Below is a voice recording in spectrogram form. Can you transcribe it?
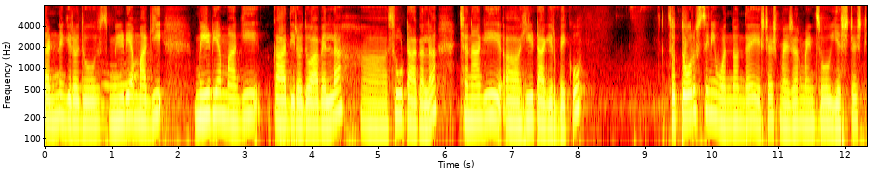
ತಣ್ಣಗಿರೋದು ಮೀಡಿಯಮ್ ಆಗಿ ಮೀಡಿಯಮ್ ಆಗಿ ಕಾದಿರೋದು, ಅವೆಲ್ಲ ಸೂಟ್ ಆಗಲ್ಲ. ಚೆನ್ನಾಗಿ ಹೀಟ್ ಆಗಿರಬೇಕು. ಸೊ ತೋರಿಸ್ತೀನಿ ಒಂದೊಂದೇ ಎಷ್ಟೆಷ್ಟು ಮೆಜರ್ಮೆಂಟ್ಸು ಎಷ್ಟೆಷ್ಟು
